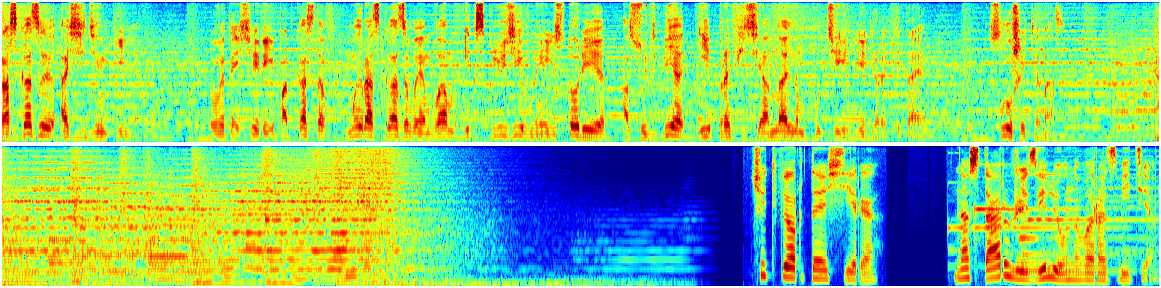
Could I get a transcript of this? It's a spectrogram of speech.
Рассказы о Си Цзиньпине. В этой серии подкастов мы рассказываем вам эксклюзивные истории о судьбе и профессиональном пути лидера Китая. Слушайте нас. Четвертая серия. На старже зеленого развития.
